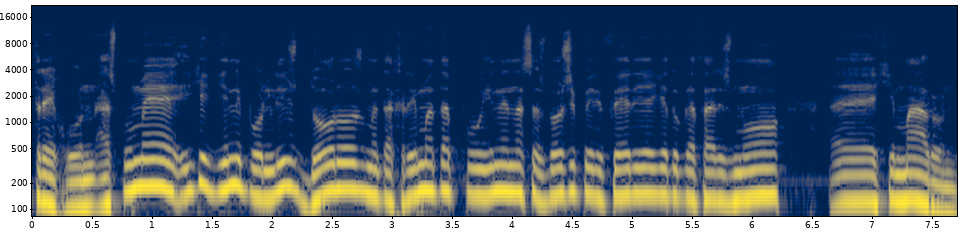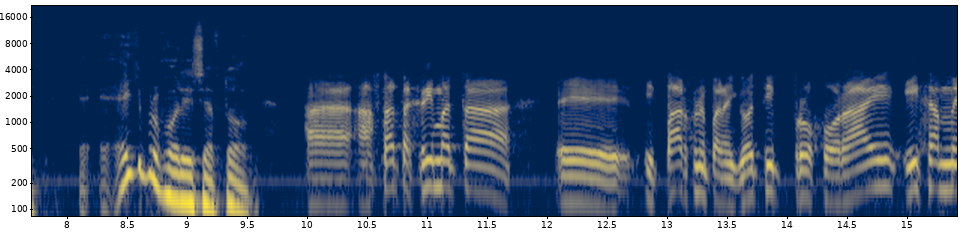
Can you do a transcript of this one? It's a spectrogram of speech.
τρέχουν; Ας πούμε είχε γίνει πολύ ντόρος με τα χρήματα που είναι να σας δώσει η περιφέρεια για τον καθαρισμό ε, χυμάρων. Ε, έχει προχωρήσει αυτό; Α, αυτά τα χρήματα ε, υπάρχουν Παναγιώτη, προχωράει. Είχαμε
